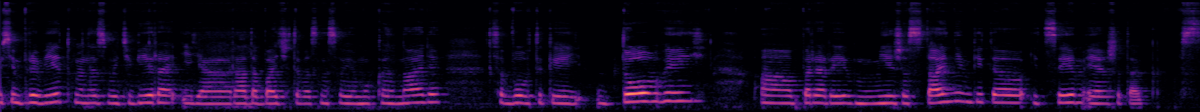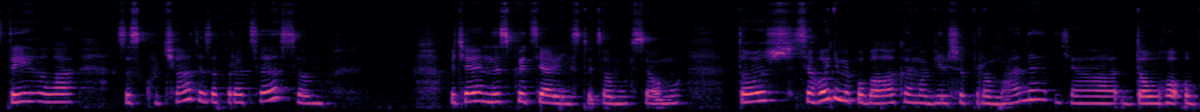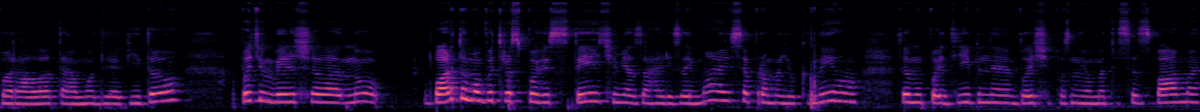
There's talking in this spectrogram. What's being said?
Усім привіт! Мене звуть Віра, і я рада бачити вас на своєму каналі. Це був такий довгий а, перерив між останнім відео і цим. Я вже так встигла заскучати за процесом. Хоча я не спеціаліст у цьому всьому. Тож, сьогодні ми побалакаємо більше про мене. Я довго обирала тему для відео, а потім вирішила, ну, варто, мабуть, розповісти, чим я взагалі займаюся, про мою книгу, тому подібне, ближче познайомитися з вами,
